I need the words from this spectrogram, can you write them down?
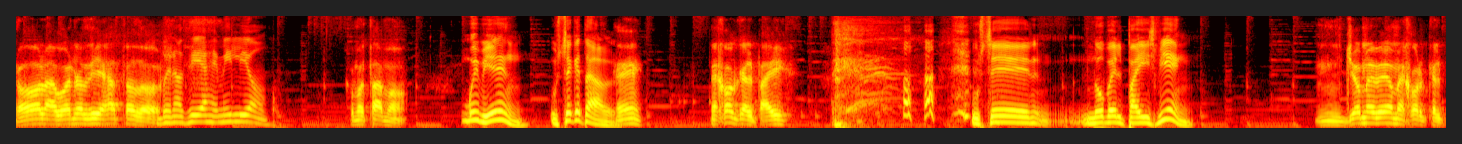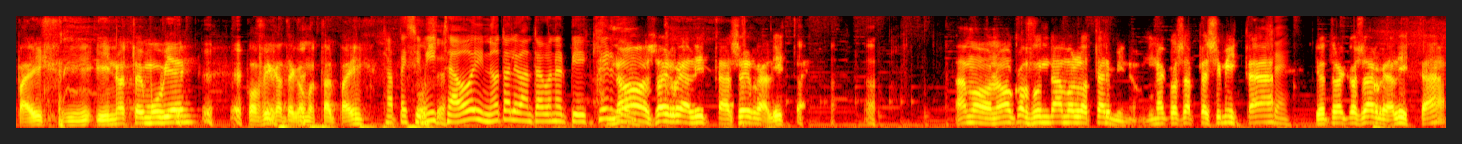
Hola, buenos días a todos. Buenos días, Emilio. ¿Cómo estamos? Muy bien. ¿Usted qué tal? ¿Eh? Mejor que el país. ¿Usted no ve el país bien? Mm, Yo me veo mejor que el país y, y no estoy muy bien. Pues fíjate cómo está el país. Está pesimista hoy, ¿no te ha levantado con el pie izquierdo? No, soy realista, soy realista. Vamos, no confundamos los términos. Una cosa es pesimista Sí. y otra cosa es realista.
